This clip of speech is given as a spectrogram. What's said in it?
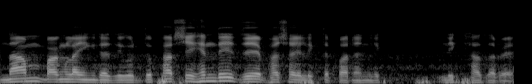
নাম বাংলা, ইংরেজি, উর্দু, ফার্সি, হিন্দি যে ভাষায় লিখতে পারেন, লেখা যাবে।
